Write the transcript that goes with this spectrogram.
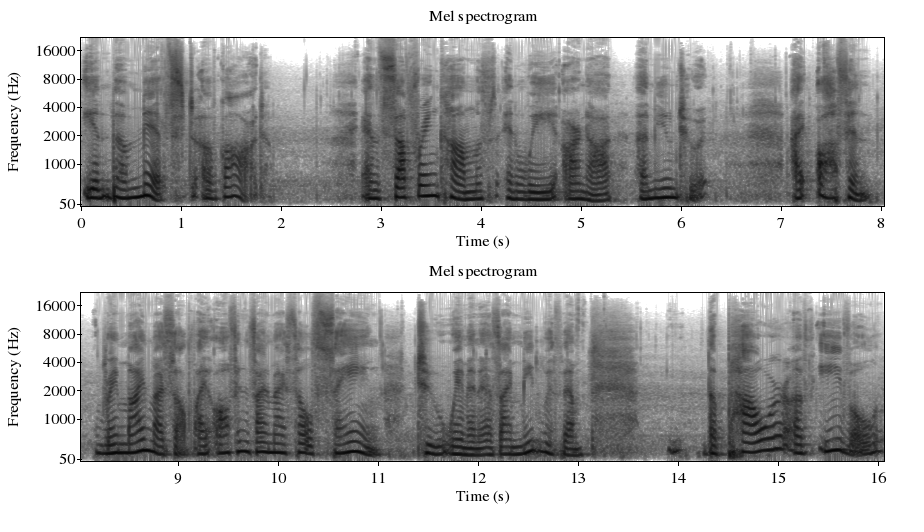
in the midst of God. And suffering comes and we are not immune to it. I often remind myself, I often find myself saying to women as I meet with them, the power of evil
